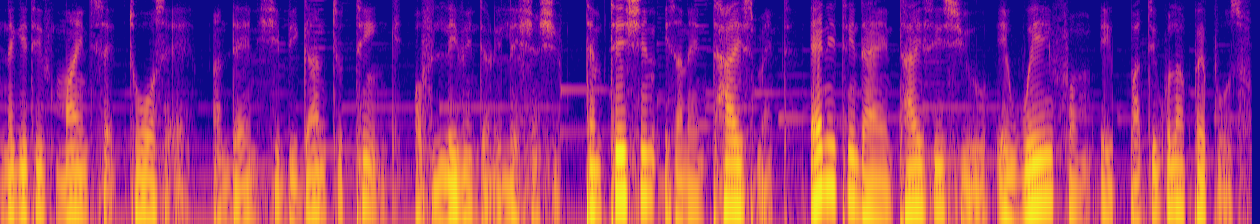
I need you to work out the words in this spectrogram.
negative mindset towards her and then she began to think of leaving the relationship. Temptation is an enticement anything that entices you away from a particular purpose,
